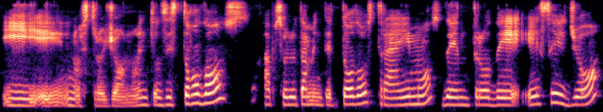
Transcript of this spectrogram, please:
y, nuestro yo, ¿no? Entonces todos, absolutamente todos, traemos dentro de ese yo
